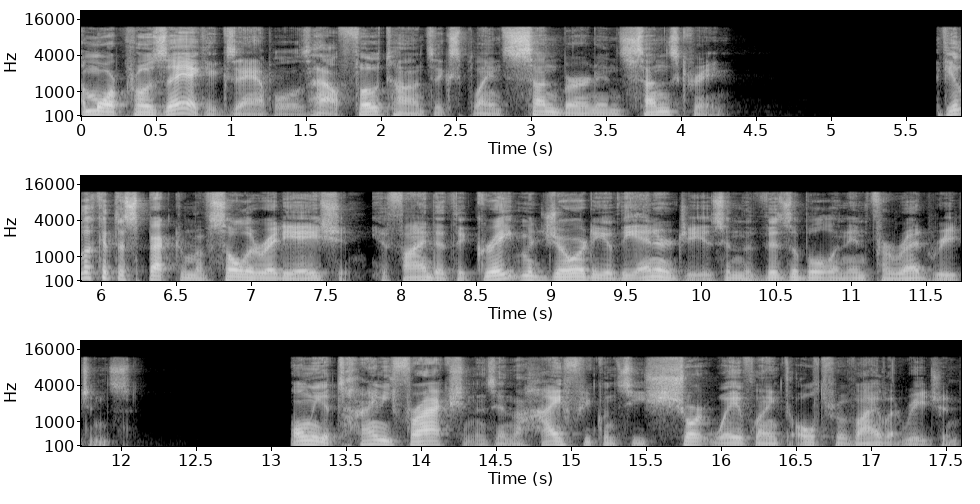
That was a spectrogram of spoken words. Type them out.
A more prosaic example is how photons explain sunburn and sunscreen. If you look at the spectrum of solar radiation, you find that the great majority of the energy is in the visible and infrared regions. Only a tiny fraction is in the high-frequency short wavelength ultraviolet region.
